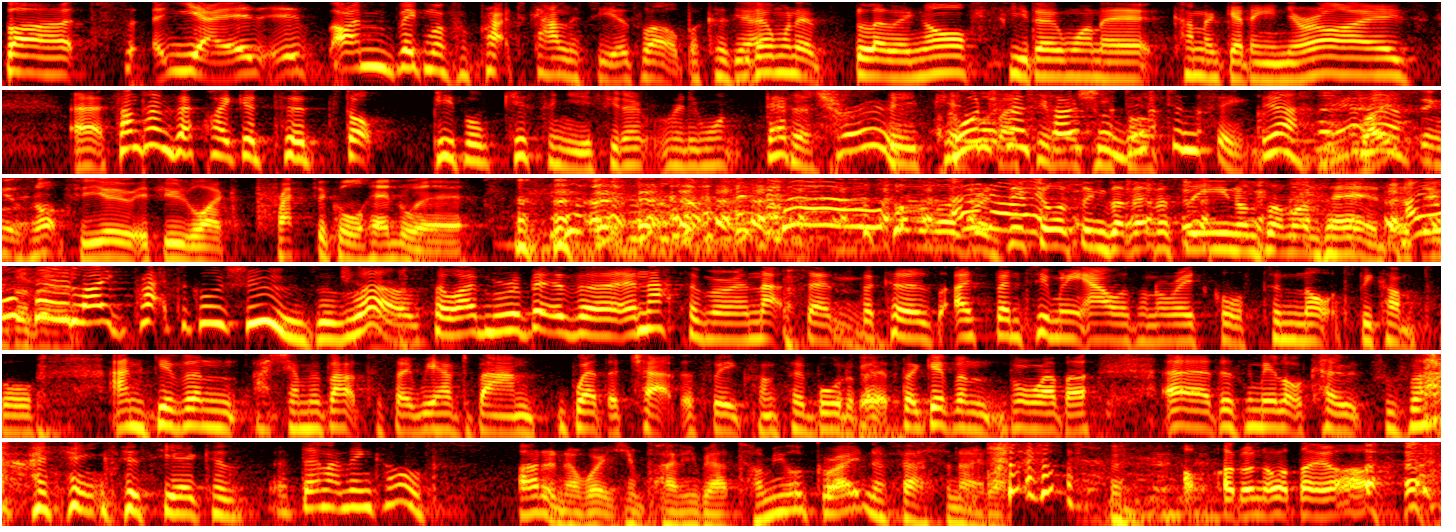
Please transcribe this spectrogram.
But yeah, it, it, I'm a big one for practicality as well because yeah. you don't want it blowing off. You don't want it kind of getting in your eyes. Uh, sometimes they're quite good to stop people kissing you if you don't really want to. That's to true. Be Good for social people. distancing. Yeah. yeah. Racing is not for you if you like practical headwear. Some of the most ridiculous things I've ever seen on someone's head. I also like practical shoes as well, so I'm a bit of an anathema in that sense because I spend too many hours on a race course to not be comfortable. And given, actually, I'm about to say we have to ban weather chat this week, so I'm so bored okay. of it. But given the weather, uh, there's going to be a lot of coats as well, I think, this year because I don't like being cold. I don't know what you're complaining about, Tom. You look great in a fascinator. I don't know what they are. uh,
